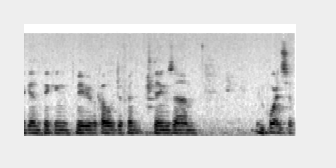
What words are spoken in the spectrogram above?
again thinking maybe of a couple of different things. Um, importance of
